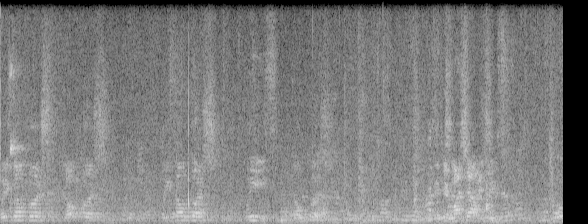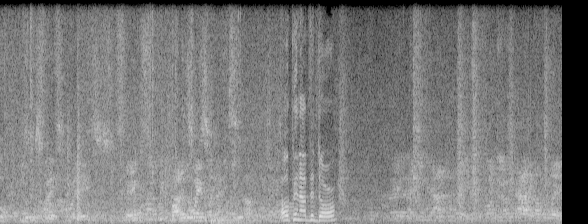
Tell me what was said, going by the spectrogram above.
Please don't push, don't push. Please don't push, please, don't push. Okay, watch out, please. Space, space, space. Out of the way, please. Open up the door. Out of the way.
